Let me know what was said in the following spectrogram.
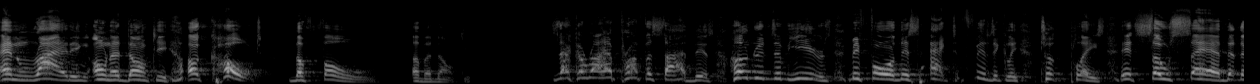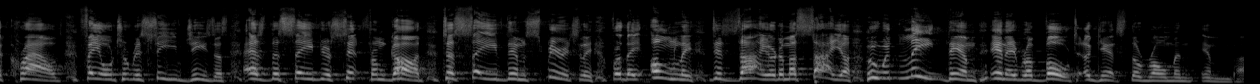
and riding on a donkey, a colt, the foal of a donkey. Zechariah prophesied this hundreds of years before this act physically took place. It's so sad that the crowds failed to receive Jesus as the Savior sent from God to save them spiritually, for they only desired a Messiah who would lead them in a revolt against the Roman Empire.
